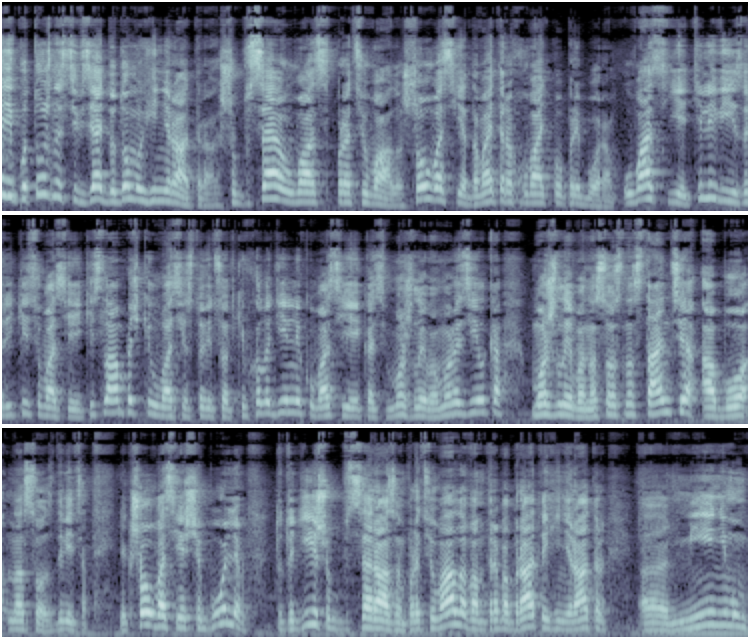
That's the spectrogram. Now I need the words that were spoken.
Якої потужності взяти додому генератора, щоб все у вас працювало? Що у вас є? Давайте рахувати по приборам. У вас є телевізор, якісь у вас є якісь лампочки, у вас є 100% холодильник, у вас є якась можлива морозилка, можлива насосна станція або насос. Дивіться, якщо у вас є ще бойлер, то тоді, щоб все разом працювало, вам треба брати генератор мінімум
